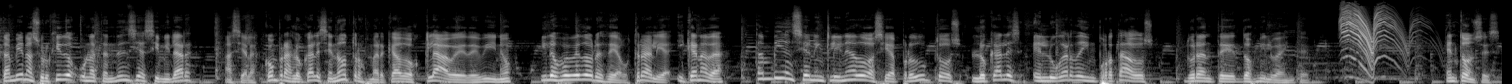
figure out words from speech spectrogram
También ha surgido una tendencia similar hacia las compras locales en otros mercados clave de vino y los bebedores de Australia y Canadá también se han inclinado hacia productos locales en lugar de importados durante 2020. Entonces,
